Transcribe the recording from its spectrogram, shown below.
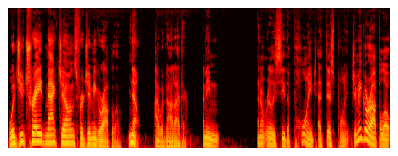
would you trade Mac Jones for Jimmy Garoppolo? No. I would not either. I mean, I don't really see the point at this point. Jimmy Garoppolo,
